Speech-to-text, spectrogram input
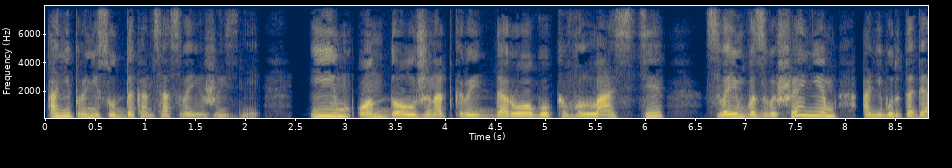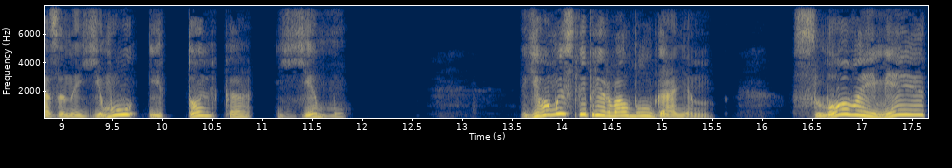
они пронесут до конца своей жизни. Им он должен открыть дорогу к власти, своим возвышением они будут обязаны ему и только ему. Его мысли прервал Булганин. «Слово имеет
